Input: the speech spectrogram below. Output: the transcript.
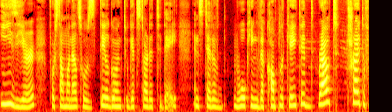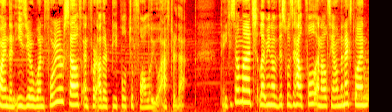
easier for someone else who's still going to get started today. Instead of walking the complicated route, try to find an easier one for yourself and for other people to follow you after that. Thank you so much. Let me know if this was helpful, and I'll see you on the next one.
